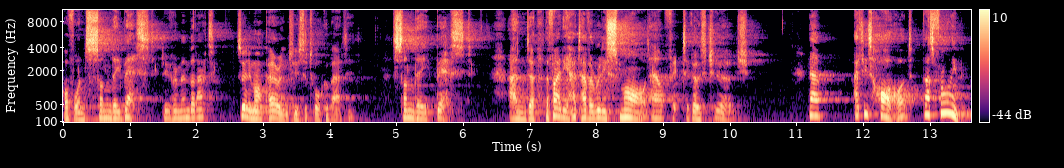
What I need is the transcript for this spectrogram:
of one Sunday best. Do you remember that? Certainly my parents used to talk about it. Sunday best. And uh, the fact that you had to have a really smart outfit to go to church. Now, at its heart, that's fine.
